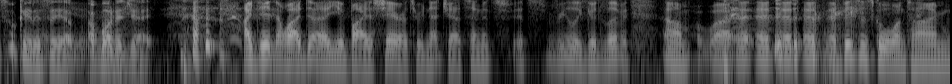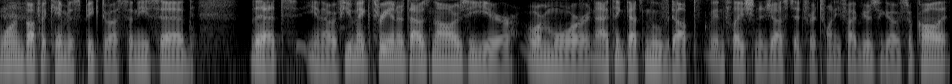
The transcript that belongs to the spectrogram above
It's okay to say I, I bought a jet. I did know well, I uh, you buy a share through NetJets, and it's it's really good living. Um, uh, at, at, at, at business school one time, Warren Buffett came to speak to us, and he said that you know if you make three hundred thousand dollars a year or more, and I think that's moved up inflation adjusted for twenty five years ago. So call it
